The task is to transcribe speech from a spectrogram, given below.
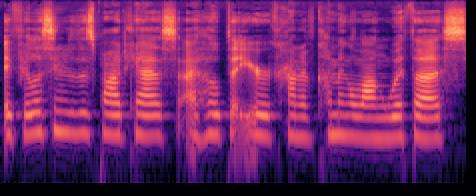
If you're listening to this podcast i hope that you're kind of coming along with us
